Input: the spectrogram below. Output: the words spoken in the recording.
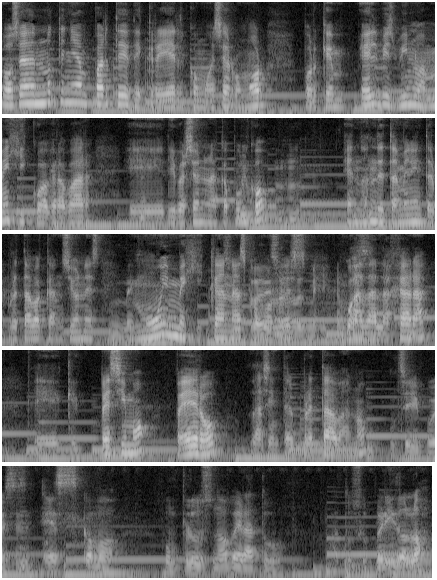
o sea, no tenían parte de creer como ese rumor, porque Elvis vino a México a grabar eh, Diversión en Acapulco, en donde también interpretaba canciones muy mexicanas, Sí, como lo es mexicanas. Guadalajara, eh, que pésimo, pero las interpretaba, ¿no? Sí, pues es, es como un plus, ¿no? Ver a tu, a tu super ídolo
